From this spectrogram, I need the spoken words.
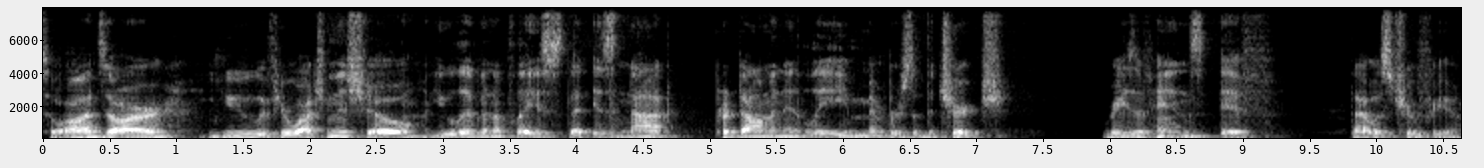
So odds are you if you're watching this show, you live in a place that is not predominantly members of the church. Raise of hands if that was true for you.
